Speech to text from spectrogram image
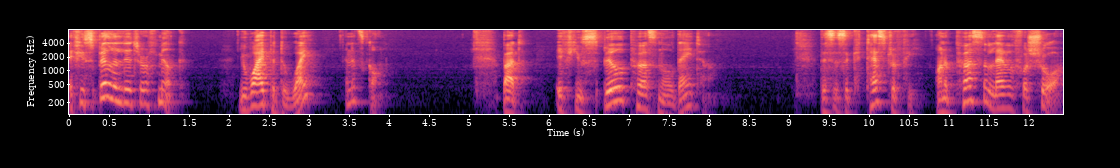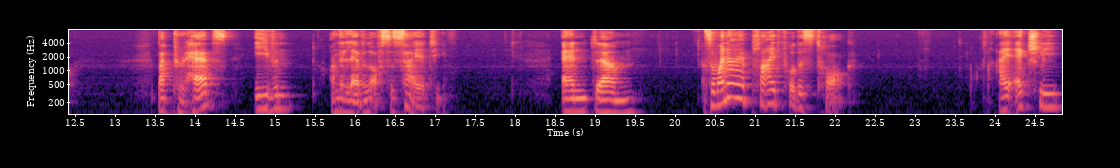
if you spill a liter of milk, you wipe it away and it's gone. But if you spill personal data, this is a catastrophe on a personal level for sure, but perhaps even on the level of society. And um, so when I applied for this talk, I actually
